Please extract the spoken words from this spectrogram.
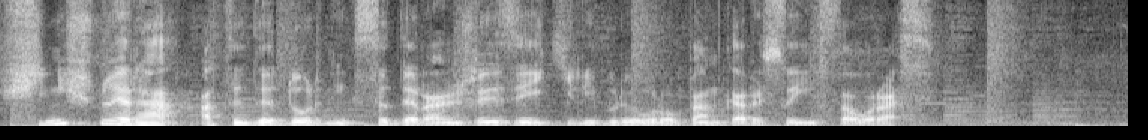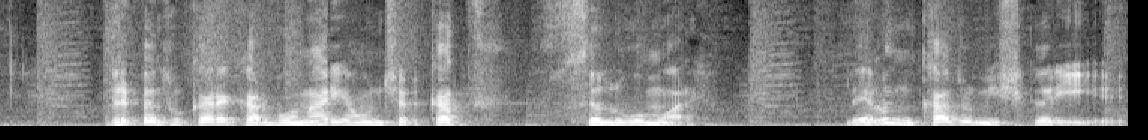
și nici nu era atât de dornic să deranjeze echilibrul european care se instaurase. Drept pentru care carbonarii au încercat să-l omoare. De el, în cadrul mișcării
